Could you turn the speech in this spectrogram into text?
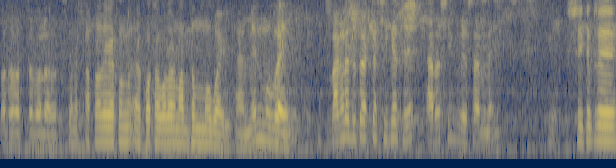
কথাবার্তা বলা হচ্ছে। মানে আপনাদের এখন কথা বলার মাধ্যম মোবাইল? হ্যাঁ মেন মোবাইল। বাংলা দুটো একটা শিখেছে আরও শিখবে সামনে। সেক্ষেত্রে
